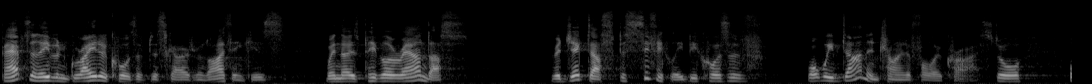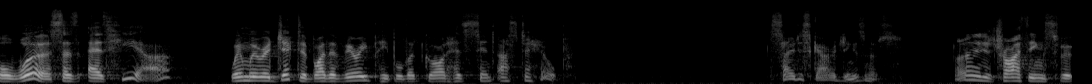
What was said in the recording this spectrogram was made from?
Perhaps an even greater cause of discouragement, I think, is when those people around us reject us specifically because of what we've done in trying to follow Christ. Or, or worse, as, as here, when we're rejected by the very people that God has sent us to help. So discouraging, isn't it? Not only to try things for,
